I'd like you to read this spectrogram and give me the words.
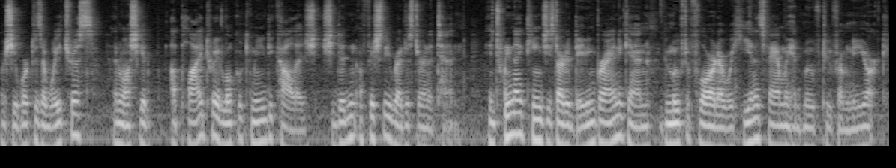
where she worked as a waitress, and while she had applied to a local community college, she didn't officially register and attend. In 2019, she started dating Brian again and moved to Florida, where he and his family had moved to from New York.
